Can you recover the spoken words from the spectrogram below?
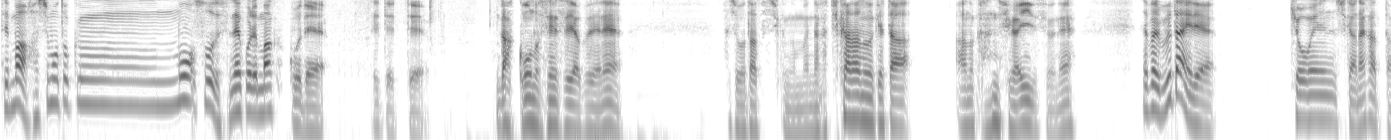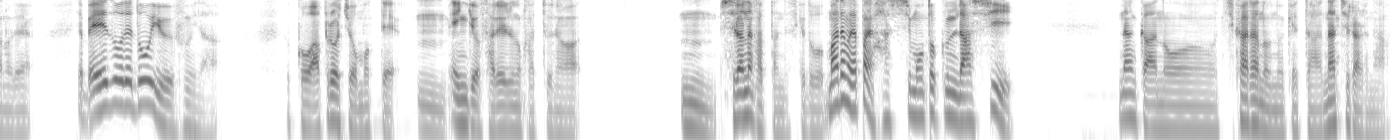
で、まあ、橋本くんもそうですね。これ、マクコで出てて、学校の先生役でね、橋本敦くんが、なんか力の抜けた、あの感じがいいですよね。やっぱり舞台で共演しかなかったので、やっぱ映像でどういう風な、こう、アプローチを持って、うん、演技をされるのかっていうのは、うん、知らなかったんですけど、まあでもやっぱり橋本くんらしい、なんかあのー力の抜けたナチュラルな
